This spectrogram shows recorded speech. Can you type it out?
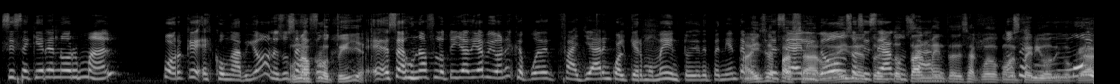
si se quiere, normal, porque es con aviones. una flotilla. esa es una flotilla de aviones que puede fallar en cualquier momento, independientemente de sea el Idonza, si sea Gonzalo. Totalmente desacuerdo con el periódico. muy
